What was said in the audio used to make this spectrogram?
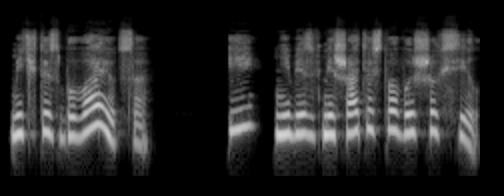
Мечты сбываются и не без вмешательства высших сил.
